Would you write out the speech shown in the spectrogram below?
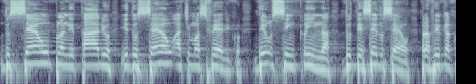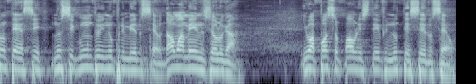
do céu planetário e do céu atmosférico. Deus se inclina do terceiro céu para ver o que acontece no segundo e no primeiro céu. Dá um amém no seu lugar. E o apóstolo Paulo esteve no terceiro céu.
